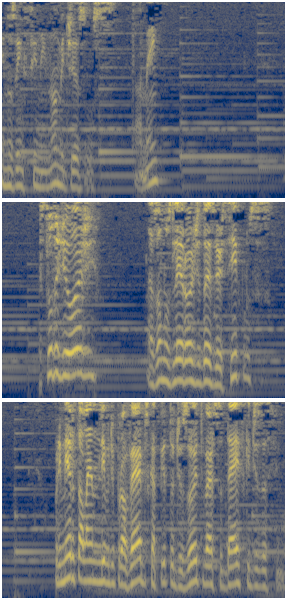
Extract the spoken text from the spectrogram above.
e nos ensina em nome de Jesus. Amém. Estudo de hoje, nós vamos ler hoje dois versículos. O primeiro está lá no livro de Provérbios, capítulo 18, verso 10, que diz assim:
